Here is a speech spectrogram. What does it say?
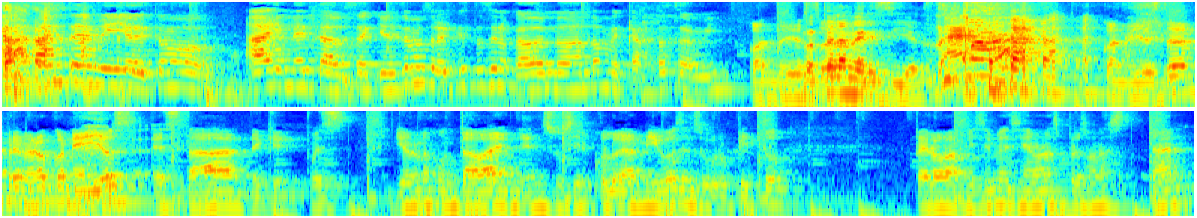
enfrente de mí. y Yo de como, ay, neta, o sea, quieres demostrar que estás enojado no dándome cartas a mí. Cuando yo No te estaba- la merecías. Cuando yo estaba primero con ellos, estaba de que, pues, yo no me juntaba en, en su círculo de amigos, en su grupito, pero a mí se me hacían unas personas tan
